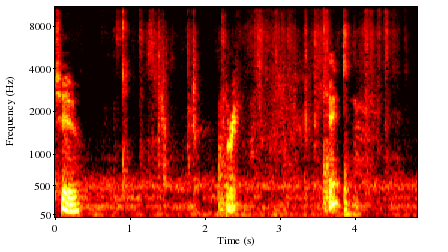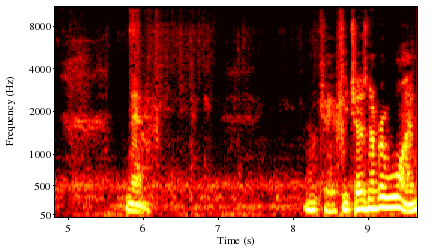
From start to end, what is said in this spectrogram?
two, three. Okay. Now, Okay, if you chose number one,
